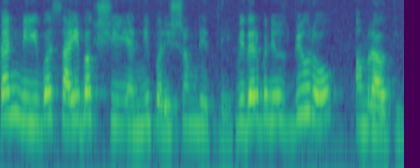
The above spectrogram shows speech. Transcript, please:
तन्वी व साई बक्षी यांनी परिश्रम घेतले. Vidarbha news bureau Amravati.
